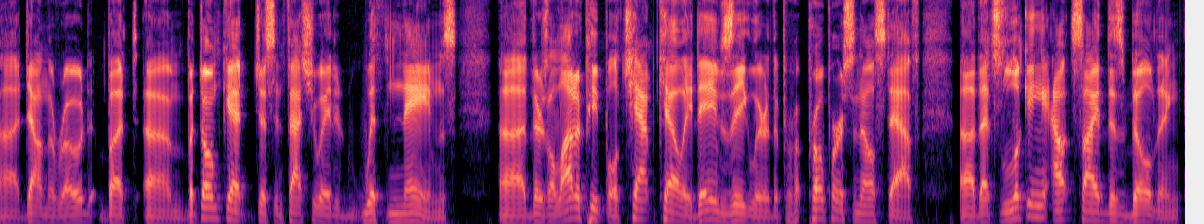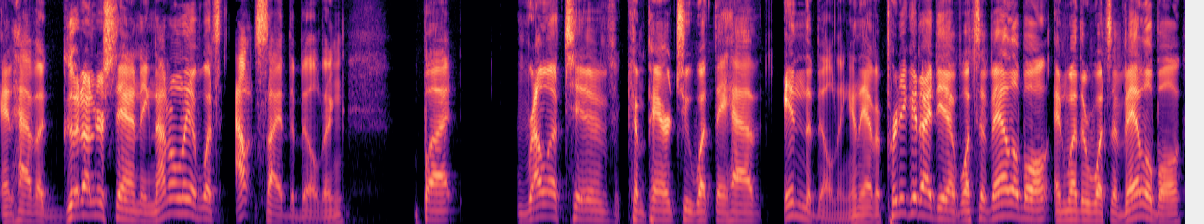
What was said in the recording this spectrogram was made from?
uh, down the road. But um, but don't get just infatuated with names. Uh, there's a lot of people, Champ Kelly, Dave Ziegler, the pro personnel staff, uh, that's looking outside this building and have a good understanding not only of what's outside the building, but relative compared to what they have in the building. And they have a pretty good idea of what's available and whether what's available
